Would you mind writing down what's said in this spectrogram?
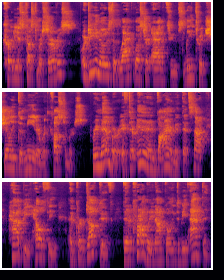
courteous customer service? Or do you notice that lackluster attitudes lead to a chilly demeanor with customers? Remember, if they're in an environment that's not happy, healthy, and productive, they're probably not going to be acting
